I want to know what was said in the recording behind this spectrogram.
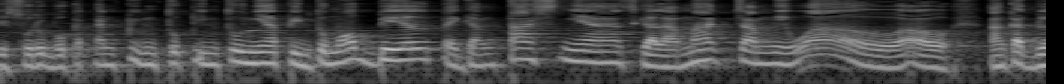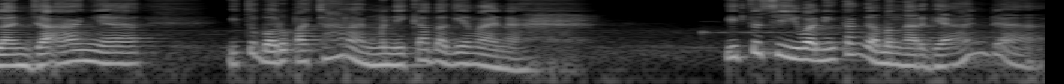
disuruh bukakan pintu-pintunya, pintu mobil, pegang tasnya, segala macam nih. Wow, wow, angkat belanjaannya. Itu baru pacaran, menikah bagaimana? Itu si wanita nggak menghargai Anda,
